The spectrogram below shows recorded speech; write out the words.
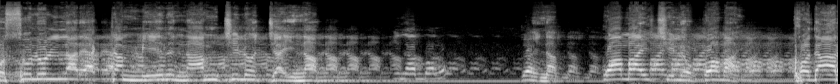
রসুলুল্লাহর একটা মেয়ের নাম ছিল জাইনাব। কি নাম বলো? কমাই ছিল, কমাই। খোদার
